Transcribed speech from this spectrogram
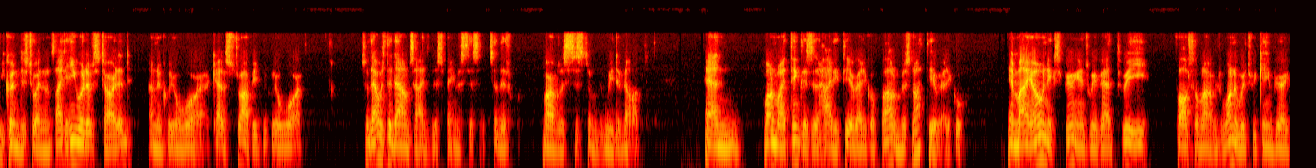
He couldn't destroy them in flight. He would have started a nuclear war, a catastrophic nuclear war. So that was the downside of this famous to this marvelous system that we developed. And one might think this is a highly theoretical problem, but it's not theoretical in my own experience, we've had three false alarms, one of which we came very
